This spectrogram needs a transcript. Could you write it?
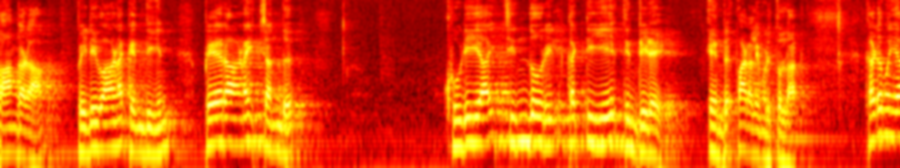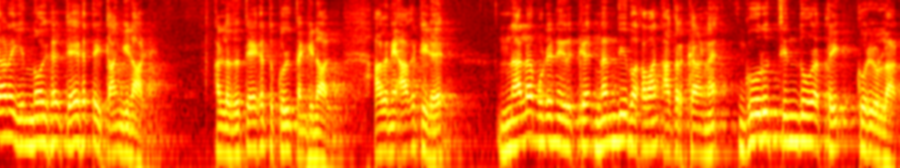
தாங்களாம். பிடிவான கெந்தியின் பேரானை சந்து குடியாய் சிந்தூரில் கட்டியே தின்றிடே என்று பாடலை முடித்துள்ளார். கடுமையான இந்நோய்கள் தேகத்தை தாங்கினால் அல்லது தேகத்துக்குள் தங்கினால் அதனை அகற்றிட நலமுடன் இருக்க நந்தி பகவான் அதற்கான குரு சிந்தூரத்தை கூறியுள்ளார்.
